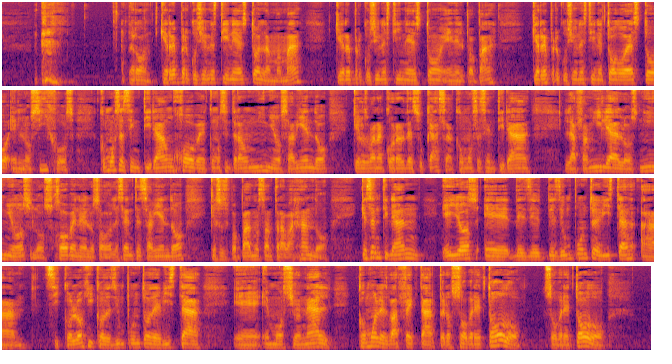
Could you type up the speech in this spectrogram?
Perdón, ¿qué repercusiones tiene esto en la mamá? ¿Qué repercusiones tiene esto en el papá? ¿Qué repercusiones tiene todo esto en los hijos? ¿Cómo se sentirá un joven, cómo se sentirá un niño sabiendo que los van a correr de su casa? ¿Cómo se sentirá la familia, los niños, los jóvenes, los adolescentes sabiendo que sus papás no están trabajando? ¿Qué sentirán ellos eh, desde, desde, un punto de vista uh, psicológico, desde un punto de vista eh, emocional? ¿Cómo les va a afectar? Pero sobre todo, sobre todo,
